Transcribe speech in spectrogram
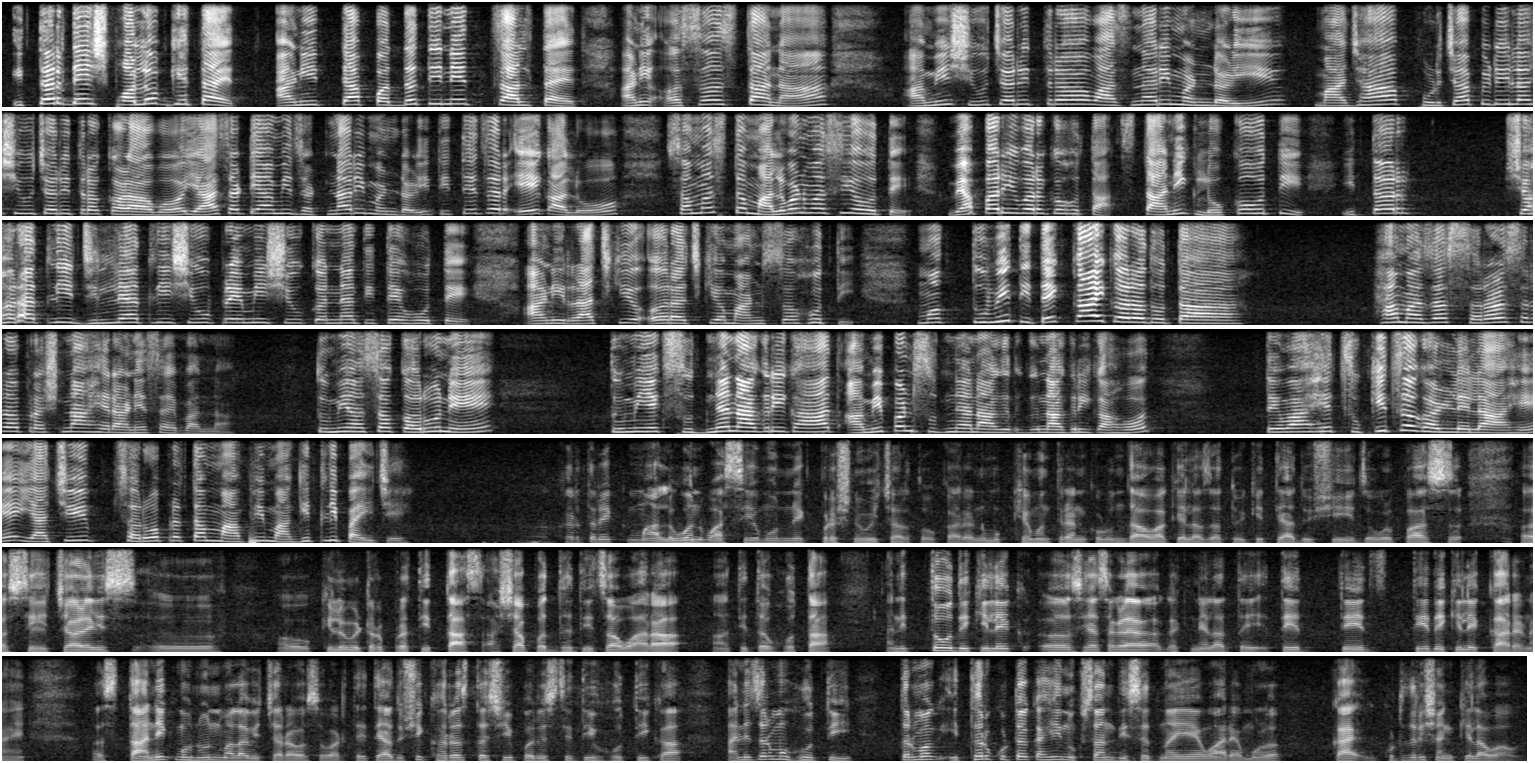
इतर देश फॉलोअप घेत आहेत आणि त्या पद्धतीने चालत आहेत आणि असं असताना आम्ही शिवचरित्र वाचणारी मंडळी माझ्या पुढच्या पिढीला शिवचरित्र कळावं यासाठी आम्ही झटणारी मंडळी तिथे जर एक आलो समस्त मालवणवासी होते व्यापारी वर्ग होता स्थानिक लोक होती इतर शहरातली जिल्ह्यातली शिवप्रेमी शिवकन्या तिथे होते आणि राजकीय अराजकीय माणसं होती. मग तुम्ही तिथे काय करत होता? हा माझा सरळ सरळ प्रश्न आहे राणेसाहेबांना तुम्ही असं करू नये. तुम्ही एक सुज्ञ नागरिक आहात. आम्ही पण सुज्ञ नाग नागरिक आहोत. तेव्हा हे चुकीचं घडलेलं आहे याची सर्वप्रथम माफी मागितली पाहिजे. खरं तर एक मालवण वासीय म्हणून एक प्रश्न विचारतो. कारण मुख्यमंत्र्यांकडून दावा केला जातो की त्या दिवशी जवळपास सेहेचाळीस किलोमीटर प्रति तास अशा पद्धतीचा वारा तिथं होता. आणि तो देखील एक ह्या सगळ्या घटनेला ते ते ते ते देखील एक कारण आहे. स्थानिक म्हणून मला विचारावं असं वाटते त्या दिवशी खरंच तशी परिस्थिती होती का? आणि जर मग होती तर मग इतर कुठं काही नुकसान दिसत नाही आहे वाऱ्यामुळं? काय कुठंतरी शंकेला व्हावं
